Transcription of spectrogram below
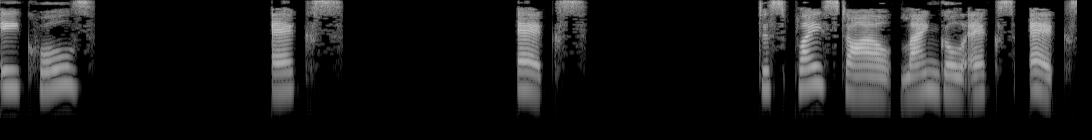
equals x x. Display style Langle x x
